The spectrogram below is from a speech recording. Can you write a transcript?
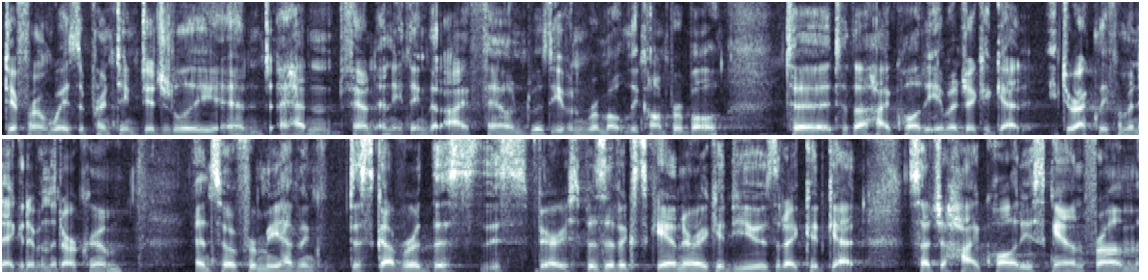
different ways of printing digitally, and I hadn't found anything that I found was even remotely comparable to, to the high quality image I could get directly from a negative in the darkroom. And so for me, having discovered this, this very specific scanner I could use that I could get such a high quality scan from,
